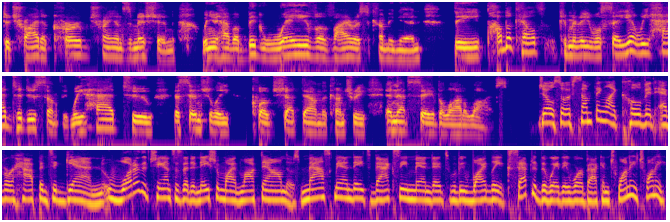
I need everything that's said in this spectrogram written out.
to try to curb transmission when you have a big wave of virus coming in, the public health community will say, yeah, we had to do something. We had to essentially, quote, shut down the country, and that saved a lot of lives. Joel, so if something like COVID ever happens again, what are the chances that a nationwide lockdown, those mask mandates, vaccine mandates would be widely accepted the way they were back in 2020?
